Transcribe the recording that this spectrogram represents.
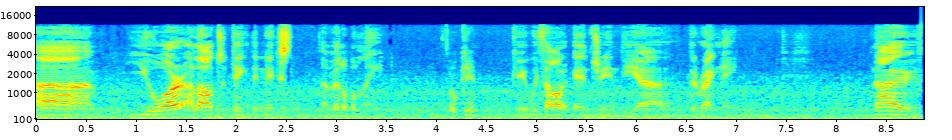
uh, you are allowed to take the next available lane. Okay. okay, without entering the uh, the right lane. Now, if,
